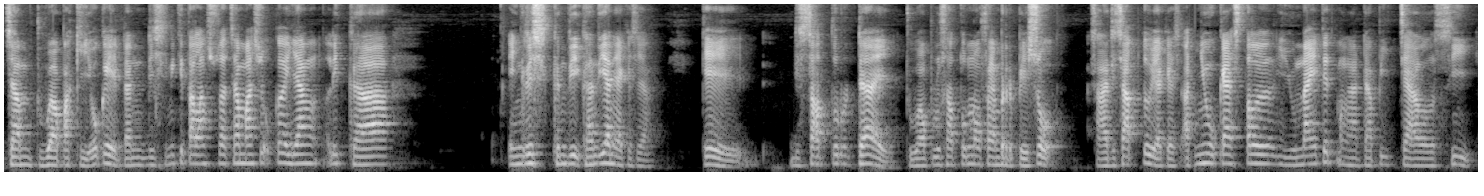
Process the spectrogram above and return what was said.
Jam 2 pagi. Oke dan di sini kita langsung saja masuk ke yang Liga Inggris ganti gantian ya guys ya. Oke di Saturday 21 November besok hari Sabtu ya guys. Newcastle United menghadapi Chelsea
